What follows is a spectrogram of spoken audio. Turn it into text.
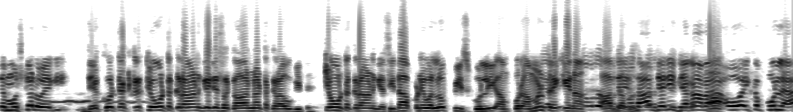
ਤੇ ਮੁਸ਼ਕਲ ਹੋਏਗੀ। ਦੇਖੋ ਟਰੈਕਟਰ ਕਿਉਂ ਟਕਰਾਣਗੇ ਜੇ ਸਰਕਾਰ ਨਾਲ ਟਕਰਾਊਗੀ ਤੇ? ਕਿਉਂ ਟਕਰਾਣਗੇ? ਅਸੀਂ ਤਾਂ ਆਪਣੇ ਵੱਲੋਂ ਪੀਸਫੁਲੀ ਅੰਪੁਰ ਅਮਨ ਤਰੀਕੇ ਨਾਲ ਆਪ ਦਾ ਸਾਹਿਬ ਜਿਹੜੀ ਜਗ੍ਹਾ ਵਾ ਉਹ ਇੱਕ ਪੁਲ ਹੈ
